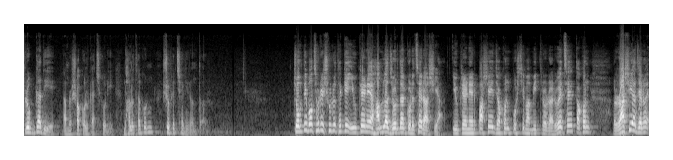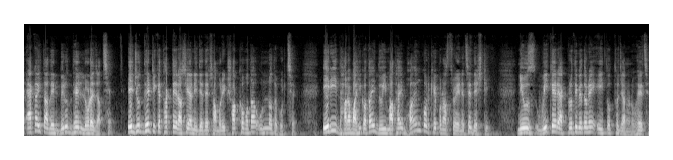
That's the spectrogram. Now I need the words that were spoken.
প্রজ্ঞা দিয়ে আমরা সকল কাজ করি। ভালো থাকুন, শুভেচ্ছা নিরন্তর। চলতি বছরের শুরু থেকে ইউক্রেনে হামলা জোরদার করেছে রাশিয়া। ইউক্রেনের পাশে যখন পশ্চিমা মিত্ররা রয়েছে, তখন রাশিয়া যেন একাই তাদের বিরুদ্ধে লড়ে যাচ্ছে। এই যুদ্ধে টিকে থাকতে রাশিয়া নিজেদের সামরিক সক্ষমতা উন্নত করছে। এরই ধারাবাহিকতায় দুই মাথায় ভয়ঙ্কর ক্ষেপণাস্ত্র এনেছে দেশটি। নিউজ উইকের এক প্রতিবেদনে এই তথ্য জানানো হয়েছে।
